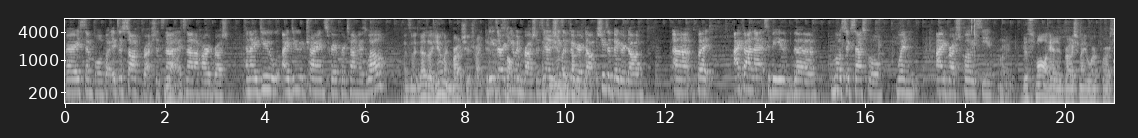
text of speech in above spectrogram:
Very simple, but it's a soft brush. It's not, Yeah. it's not a hard brush. And I do, I do try and scrape her tongue as well. Those are, those are human brushes right there. These are human brushes. That's Yeah, she's a bigger dog. She's a bigger dog. Uh, but I found that to be the most successful when I brush Chloe's teeth. Right. This small-headed brush may work for us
